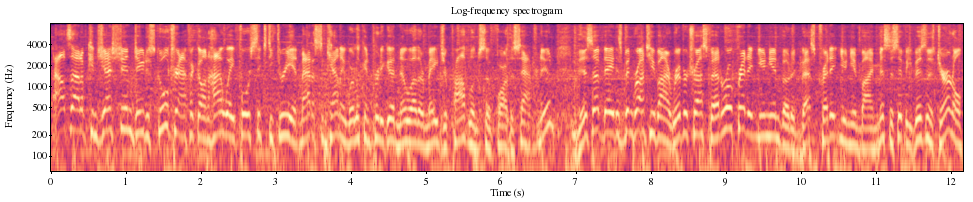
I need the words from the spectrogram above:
Outside of congestion due to school traffic on Highway 463 in Madison County, we're looking pretty good. No other major problems so far this afternoon. This update has been brought to you by River Trust Federal Credit Union, voted best credit union by Mississippi Business Journal.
